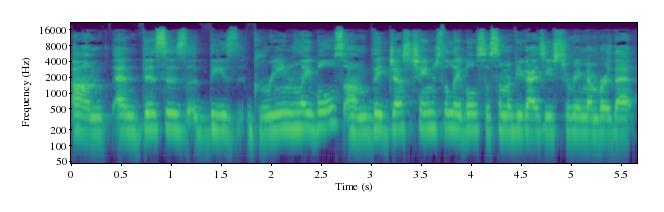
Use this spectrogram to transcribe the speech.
um, and this is these green labels. Um, they just changed the labels, so some of you guys used to remember that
